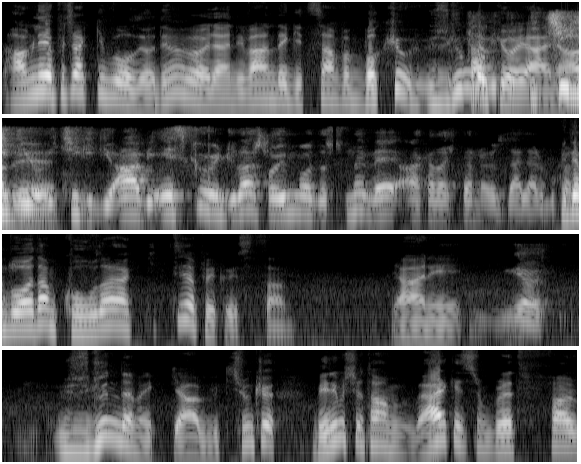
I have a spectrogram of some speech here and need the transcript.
hamle yapacak gibi oluyor değil mi böyle hani ben de gitsem falan bakıyor üzgün Tabii, bakıyor yani içi abi. gidiyor, içi gidiyor. Abi eski oyuncular soyunma odasını ve arkadaşlarını özlerler. Bu Bir kadar. de bu adam kovularak gitti ya Packers'tan. Yani Evet. üzgün demek ya. Çünkü benim için tamam herkes için Brett Favre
